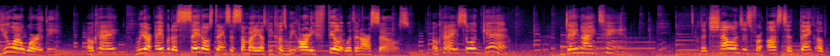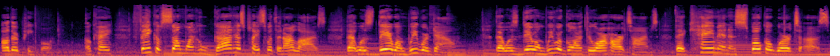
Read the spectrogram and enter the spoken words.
You are worthy. Okay? We are able to say those things to somebody else because we already feel it within ourselves. Okay? So, again, day 19, the challenge is for us to think of other people. Okay? Think of someone who God has placed within our lives that was there when we were down, that was there when we were going through our hard times, that came in and spoke a word to us,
